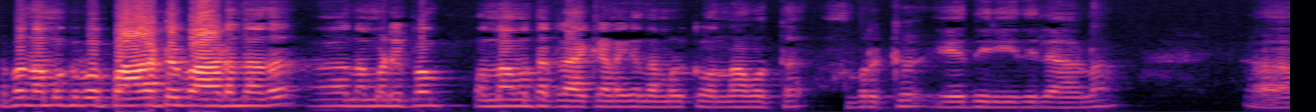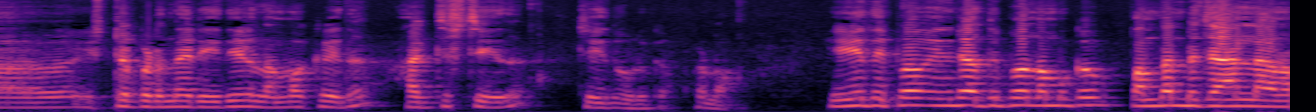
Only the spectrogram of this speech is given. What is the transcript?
അപ്പോൾ നമുക്കിപ്പോൾ പാട്ട് പാടുന്നത് നമ്മളിപ്പം ഒന്നാമത്തെ ട്രാക്ക് ആണെങ്കിൽ നമുക്ക് ഒന്നാമത്തെ അവർക്ക് ഏത് രീതിയിലാണ് ഇഷ്ടപ്പെടുന്ന രീതിയിൽ നമുക്ക് ഇത് അഡ്ജസ്റ്റ് ചെയ്ത് ചെയ്തു കൊടുക്കാം കേട്ടോ. ഏതിപ്പോൾ ഇതിന്റെ അകത്ത് ഇപ്പോൾ നമുക്ക് പന്ത്രണ്ട് ചാനലാണോ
